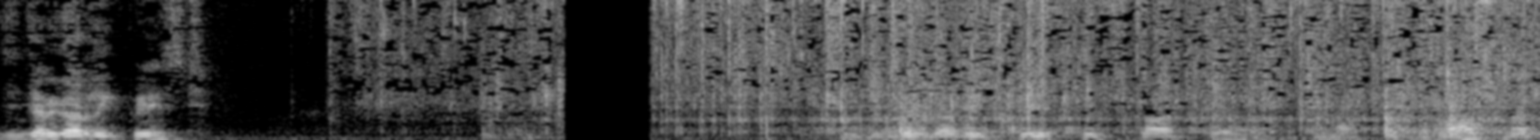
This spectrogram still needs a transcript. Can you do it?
ginger garlic paste. The ginger garlic paste is got uh, you know, raw smell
